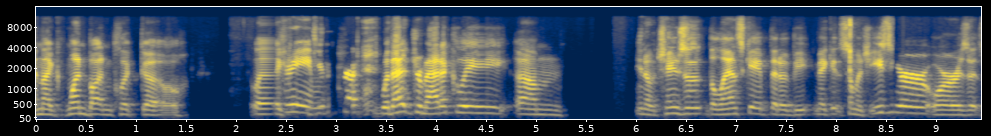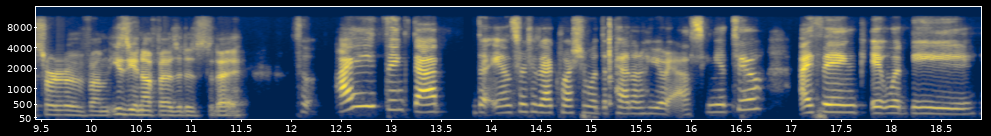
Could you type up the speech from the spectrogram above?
and like one button click go. Like, do you Dream. would that dramatically, um, you know, change the, the landscape that would be, make it so much easier, or is it sort of, um, easy enough as it is today? So I think that the answer to that question would depend on who you're asking it to. I think it would be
